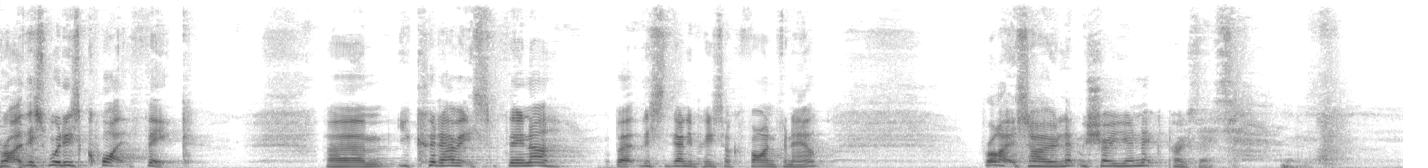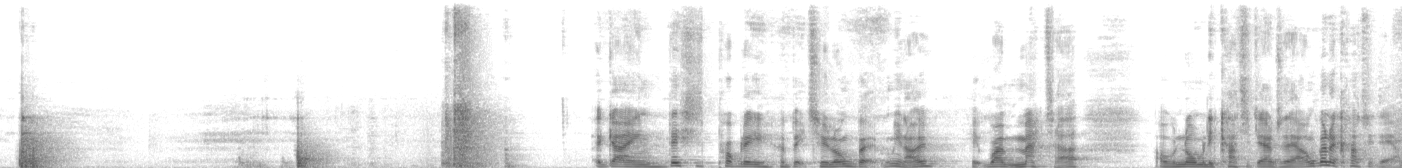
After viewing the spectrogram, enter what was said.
Right, this wood is quite thick. Um, you could have it thinner, but this is the only piece I could find for now. Right, so let me show you your next process. Again, this is probably a bit too long, but you know, it won't matter. I would normally cut it down to there. I'm gonna cut it down.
